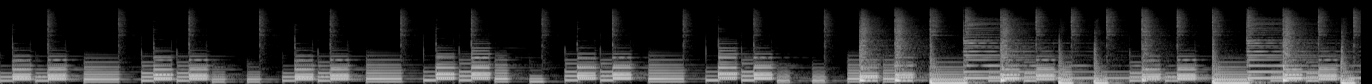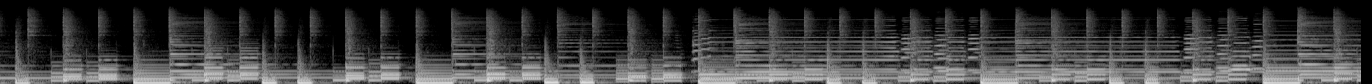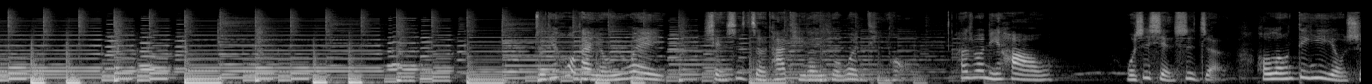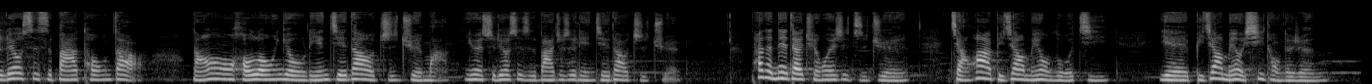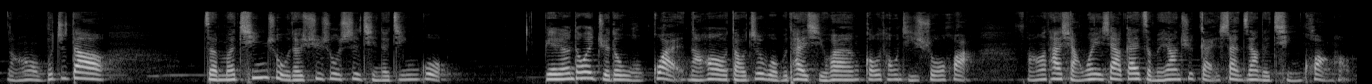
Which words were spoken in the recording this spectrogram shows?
Música 位显示者他提了一个问题，吼，他说：“你好，我是显示者，喉咙定义有十六、四十八通道，然后喉咙有连接到直觉嘛？因为十六、四十八就是连接到直觉。他的内在权威是直觉，讲话比较没有逻辑，也比较没有系统的人，然后不知道怎么清楚的叙述事情的经过。”别人都会觉得我怪，然后导致我不太喜欢沟通及说话。然后他想问一下，该怎么样去改善这样的情况？哈，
